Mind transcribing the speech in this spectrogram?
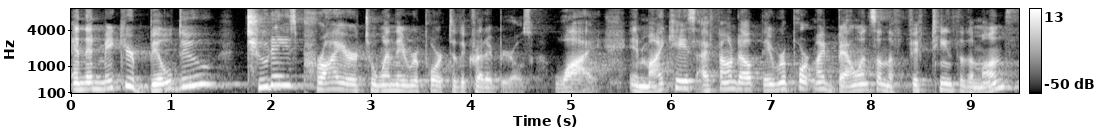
and then make your bill due two days prior to when they report to the credit bureaus. Why? In my case, I found out they report my balance on the 15th of the month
